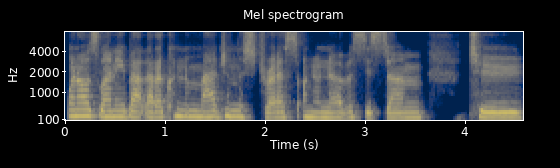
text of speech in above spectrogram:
when i was learning about that i couldn't imagine the stress on your nervous system to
